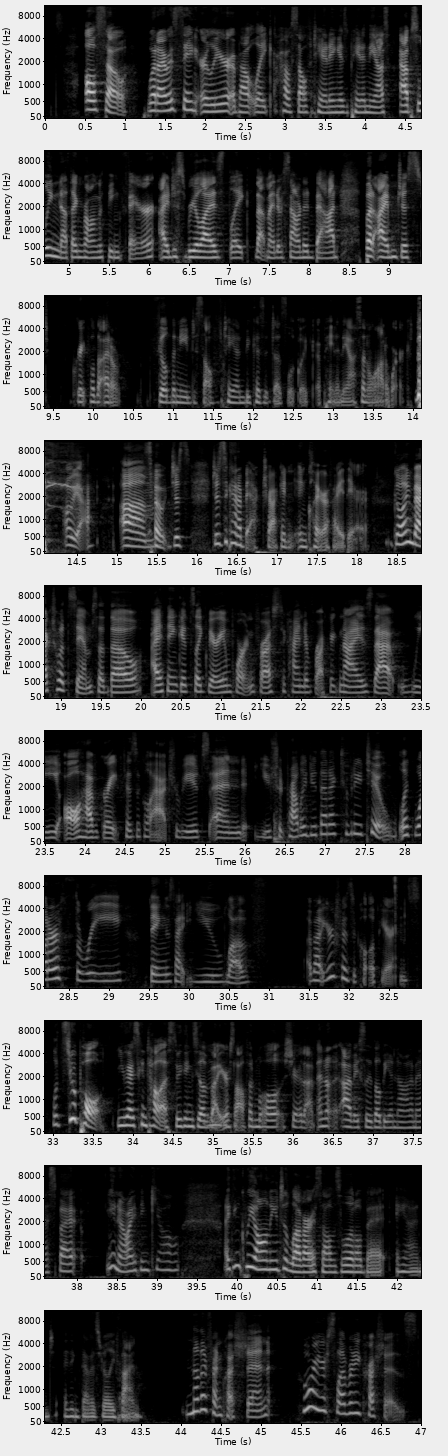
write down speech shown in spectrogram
Also, what I was saying earlier about like how self tanning is a pain in the ass, absolutely nothing wrong with being fair. I just realized like that might have sounded bad, but I'm just grateful that I don't feel the need to self tan because it does look like a pain in the ass and a lot of work. Oh yeah. Um, so just just to kind of backtrack and, and clarify there. going back to what Sam said though, I think it's like very important for us to kind of recognize that we all have great physical attributes and you should probably do that activity too. Like what are three things that you love about your physical appearance? Let's do a poll. You guys can tell us three things you love about yourself and we'll share them. And obviously they'll be anonymous, but you know, I think y'all I think we all need to love ourselves a little bit and I think that was really fun. Another fun question. Who are your celebrity crushes?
